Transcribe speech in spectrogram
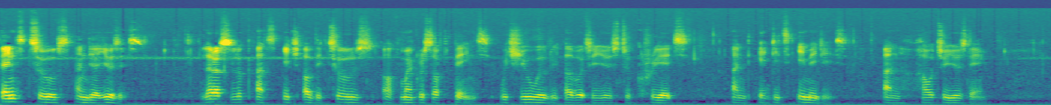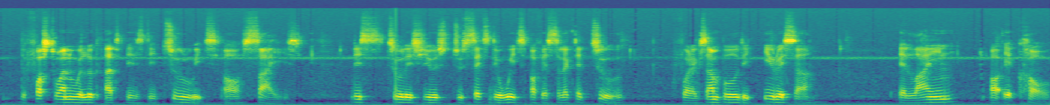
paint tools and their uses. Let us look at each of the tools of Microsoft Paint which you will be able to use to create and edit images and how to use them. The first one we'll look at is the tool width or size. This tool is used to set the width of a selected tool, for example the eraser, a line or a curve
